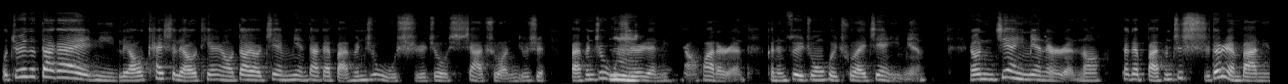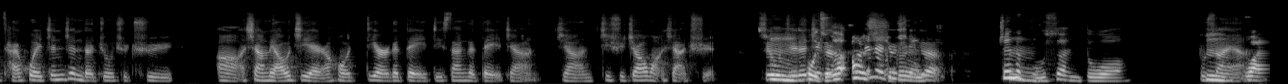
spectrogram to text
我觉得大概你聊开始聊天，然后到要见面，大概百分之五十就下去了。你就是百分之五十的嗯人，你讲话的人可能最终会出来见一面。然后你见一面的人呢，大概百分之十的人吧，你才会真正的就去去啊、想了解，然后第二个 day、第三个 day 这样这样继续交往下去。所以我嗯觉得这个真的20个人就是一个真的嗯不算多，不算呀。完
